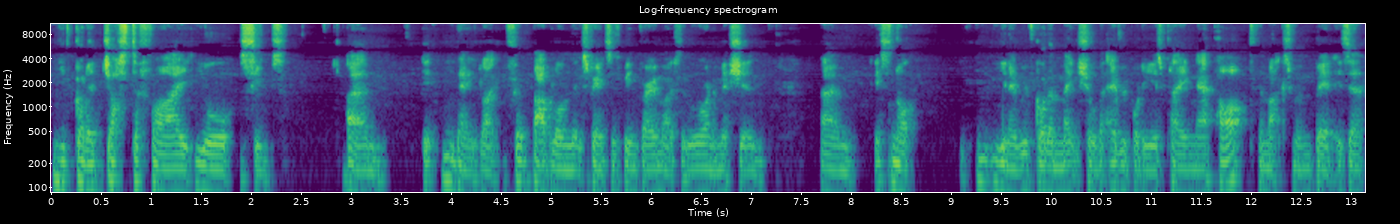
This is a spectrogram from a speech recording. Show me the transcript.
you've got to justify your seats. Um, it, you know, like for Babylon, the experience has been very much that we're on a mission. Um, it's not, you know, we've got to make sure that everybody is playing their part to the maximum bit. Is a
